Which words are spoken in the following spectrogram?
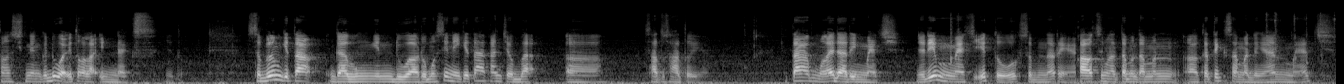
function yang kedua itu adalah index gitu. Sebelum kita gabungin dua rumus ini kita akan coba uh, satu-satu ya. Kita mulai dari match. Jadi match itu sebenarnya kalau teman-teman uh, ketik sama dengan match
